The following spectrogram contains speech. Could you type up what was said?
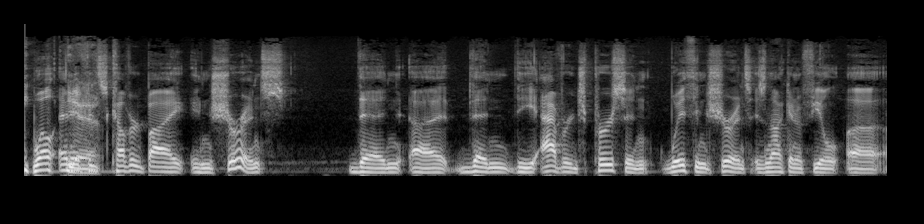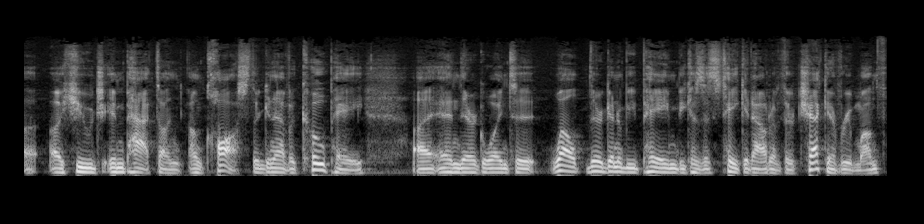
well, and yeah. if it's covered by insurance, then uh, then the average person with insurance is not going to feel a, a, huge impact on on costs. They're going to have a copay, uh, and they're going to well, they're going to be paying because it's taken out of their check every month.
